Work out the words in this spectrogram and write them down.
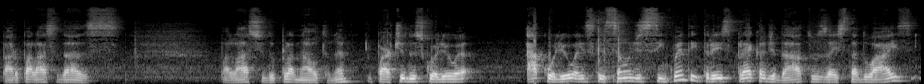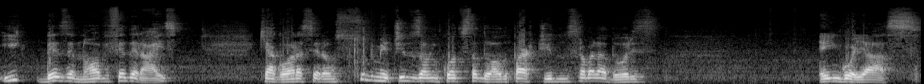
para o Palácio das Palácio do Planalto, né? O partido escolheu acolheu a inscrição de 53 pré-candidatos a estaduais e 19 federais que agora serão submetidos ao encontro estadual do Partido dos Trabalhadores em Goiás.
